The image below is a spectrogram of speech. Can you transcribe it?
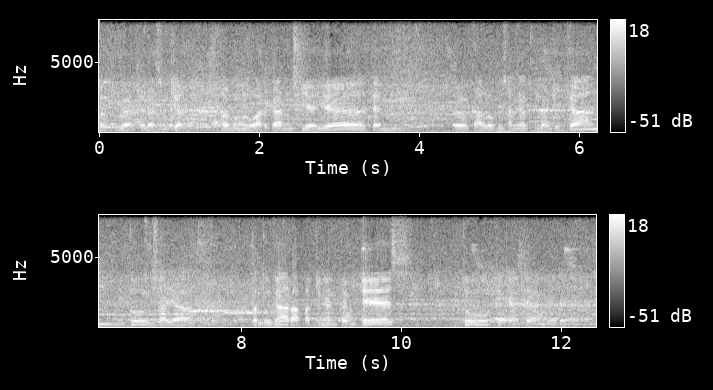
kedua adalah sudah eh, mengeluarkan biaya dan eh, kalau misalnya dilanjutkan itu saya tentunya rapat dengan Pemdes itu tidak ada anggaran.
